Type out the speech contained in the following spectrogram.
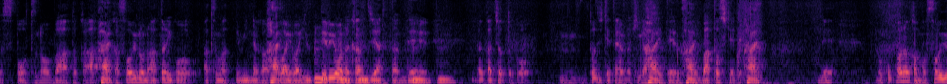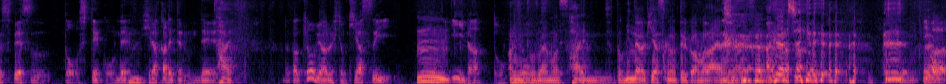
うスポーツのバーとか、はい。なんかそういうのの後にこう集まってみんながはい。ワイワイ言ってるような感じやったんで、なんかちょっとこう、うん、閉じてたような気がしてて、はい。その場としてね、はい。で、まあ、ここはなんかもうそういうスペースとしてこうね、開かれてるんで、はい。なんか興味ある人来やすいうんいいなと思うんですありがとうございます。はい。ちょっとみんなが来やすくなってるかはまだ怪しい。怪しい。今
